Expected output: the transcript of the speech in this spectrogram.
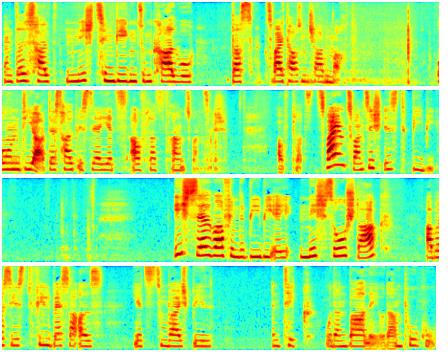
Und das ist halt nichts hingegen zum Karl, wo das 2000 Schaden macht. Und ja, deshalb ist er jetzt auf Platz 23. Auf Platz 22 ist Bibi. Ich selber finde BBA nicht so stark, aber sie ist viel besser als jetzt zum Beispiel ein Tick oder ein Barley oder ein Poco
